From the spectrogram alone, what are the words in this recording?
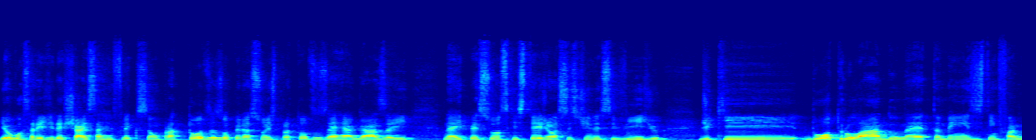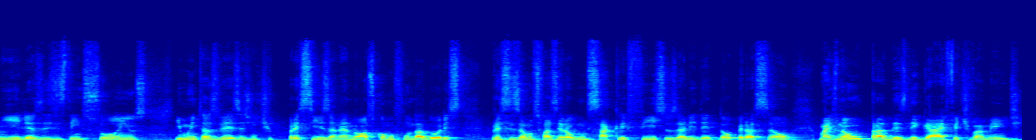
e eu gostaria de deixar essa reflexão para todas as operações, para todos os RHs aí né, e pessoas que estejam assistindo esse vídeo, de que do outro lado né, também existem famílias, existem sonhos e muitas vezes a gente precisa, né, nós como fundadores, precisamos fazer alguns sacrifícios ali dentro da operação, mas não para desligar efetivamente,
